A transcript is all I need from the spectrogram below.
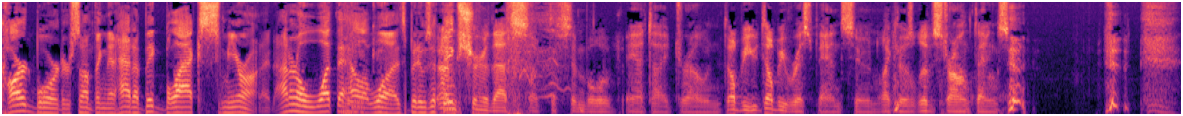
cardboard or something that had a big black smear on it. I don't know what the hell it was, but it was a big. I'm sure that's like the symbol of anti-drone. They'll be there'll be wristbands soon, like those Live Strong things.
